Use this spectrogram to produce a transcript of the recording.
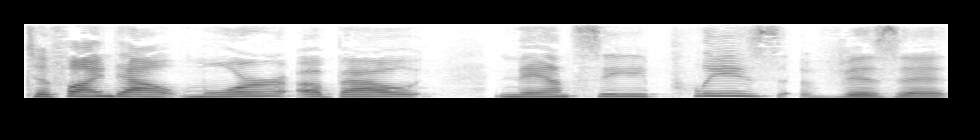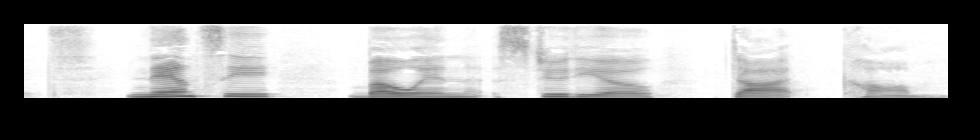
To find out more about Nancy, please visit nancybowenstudio.com.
